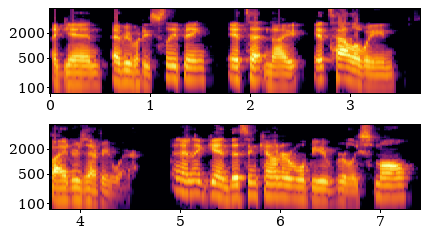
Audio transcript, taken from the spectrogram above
Again, everybody's sleeping. It's at night. It's Halloween. Spiders everywhere. And again, this encounter will be really small.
